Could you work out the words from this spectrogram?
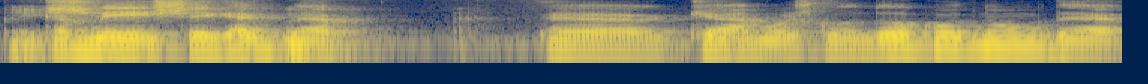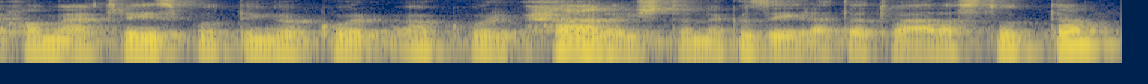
Mélység. mélységekbe kell most gondolkodnunk, de ha már Trainspotting, akkor, akkor hála Istennek az életet választotta.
